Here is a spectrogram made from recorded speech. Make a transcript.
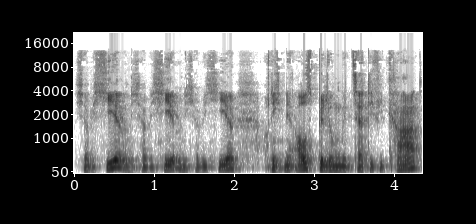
Ich habe hier und ich habe hier und ich habe hier auch nicht eine Ausbildung mit Zertifikat,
